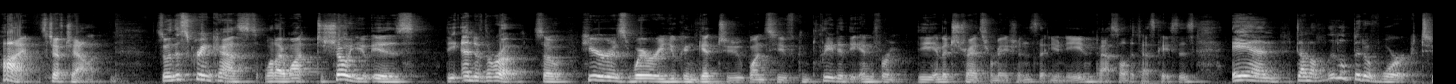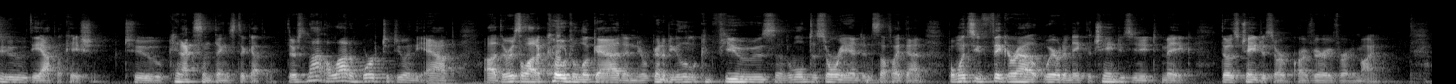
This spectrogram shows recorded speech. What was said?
Hi, it's Jeff Challen. So in this screencast, what I want to show you is the end of the road. So here's where you can get to once you've completed the, the image transformations that you need and passed all the test cases and done a little bit of work to the application to connect some things together. There's not a lot of work to do in the app. Uh, there is a lot of code to look at and you're going to be a little confused and a little disoriented and stuff like that. But once you figure out where to make the changes you need to make, those changes are, are very, very minor.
